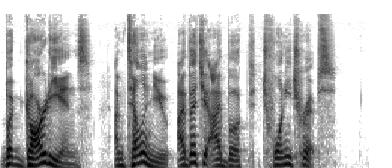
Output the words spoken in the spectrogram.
But Guardians, I'm telling you, I bet you I booked 20 trips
